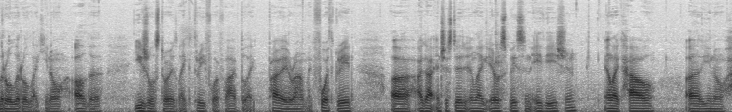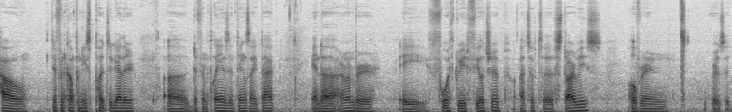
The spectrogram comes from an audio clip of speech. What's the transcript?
little, little, like, you know, all the usual stories like three, four, five, but like probably around like fourth grade uh, I got interested in like aerospace and aviation and like how, uh, you know, how different companies put together uh, different planes and things like that. And uh, I remember a fourth grade field trip I took to Starbase over in, where is it,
